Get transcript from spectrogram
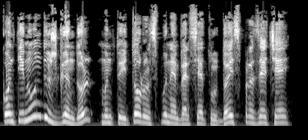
Continuându-și gândul, Mântuitorul spune în versetul 12,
